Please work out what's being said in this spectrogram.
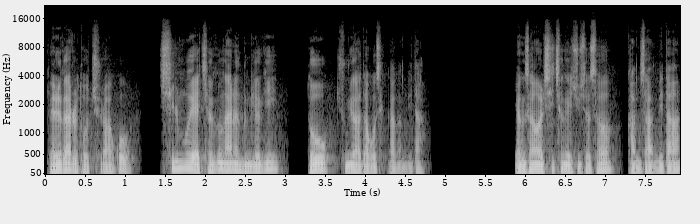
결과를 도출하고 실무에 적응하는 능력이 더욱 중요하다고 생각합니다. 영상을 시청해 주셔서 감사합니다.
